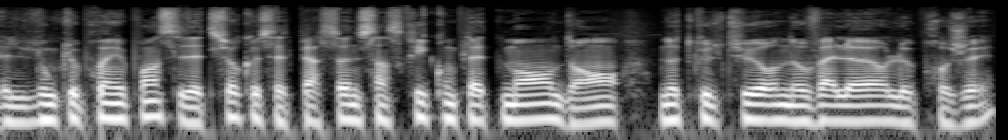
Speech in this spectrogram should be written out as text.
donc le premier point, c'est d'être sûr que cette personne s'inscrit complètement dans notre culture, nos valeurs, le projet.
